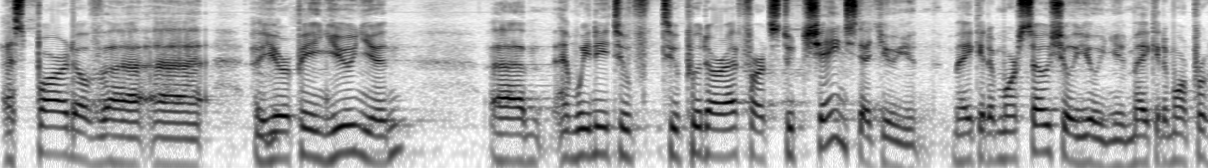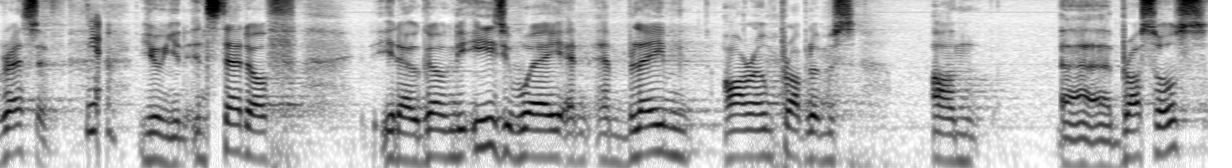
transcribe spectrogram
as part of uh, uh, a European Union. Um, and we need to, to put our efforts to change that union, make it a more social union, make it a more progressive yeah. union, instead of you know, going the easy way and, and blame our own problems on uh, Brussels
